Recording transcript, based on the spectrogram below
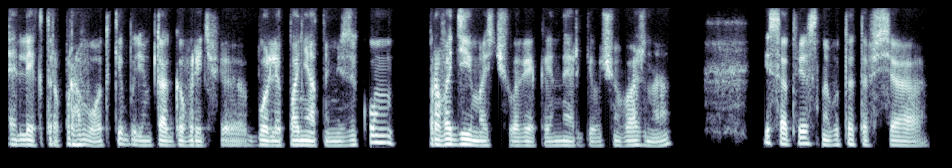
электропроводки, будем так говорить э, более понятным языком. Проводимость человека энергии очень важна. И, соответственно, вот эта вся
